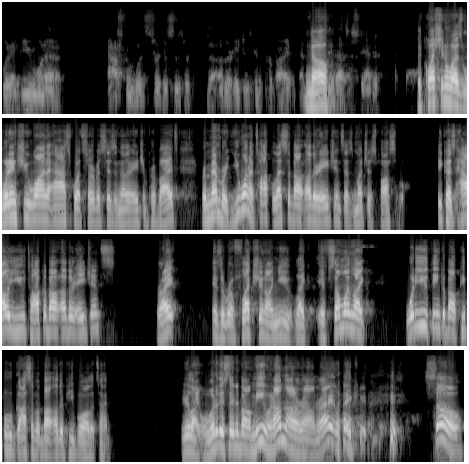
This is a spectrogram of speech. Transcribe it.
Wouldn't you wanna ask them what services are the other agent's gonna provide? and No. say That's a standard? The question was, wouldn't you want to ask what services another agent provides? Remember, you want to talk less about other agents as much as possible because how you talk about other agents, right, is a reflection on you. Like if someone like, what do you think about people who gossip about other people all the time? You're like, what are they saying about me when I'm not around, right? Like, so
